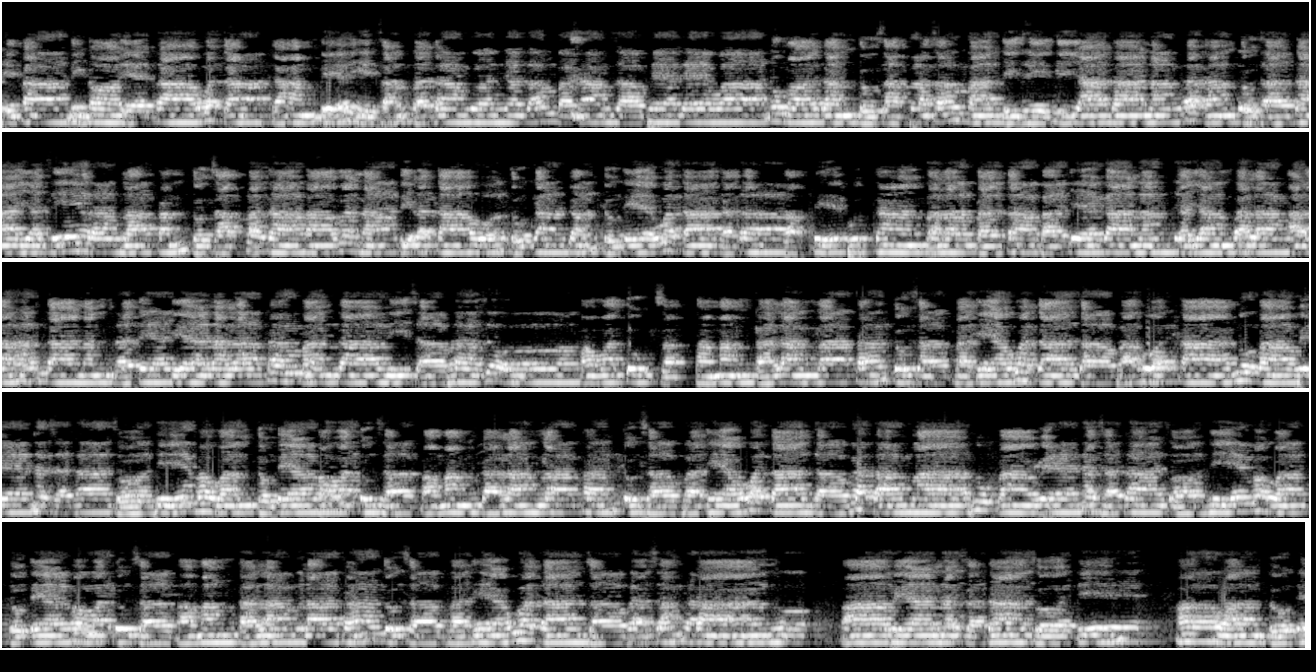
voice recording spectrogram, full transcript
ติปานิโนเอตาวตังจามเปหิสัมปตังเวิญญาสัมปทังสัพเพเทวานุมาดันตุสัพพสัมปันติสิทธิยาดานังตะกันตุสัตตายยสีรังลักขันตุสัพพตาตาวนาติลตาโหตุกันจันตุเทวตากตาสัพ เพพุทธังพลังปัตตาปัจเจกานันจะยังพลังอรหันตานันตเตเยนะลักขังมันตานิสัพพะโสภวตุสัพพมังกาลังลักขันตุสัพพะเทวตาสัพพะพุทธานุภาเวเวนะนัสทาโสโสทิทิภวันตุเตภวตุสัพพมังกาลังลักขันตุสัพพเทวตาสัพพะธรรมานุภาเวนัสตาโสทิภวัตุเตภวตุสัพพมังกาลังลักขันตุสัพพเทวตาสัพพะสังฆานุปาเวนัสตตาโสติ อาวันตุเต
